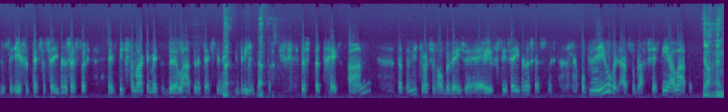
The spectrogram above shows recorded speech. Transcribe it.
Dus de eerste tekst uit 67 heeft niets te maken met de latere tekst in 1983. Dus dat geeft aan dat een liedje wat zich al bewezen heeft in 67 opnieuw werd uitgebracht 16 jaar later. ja en,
